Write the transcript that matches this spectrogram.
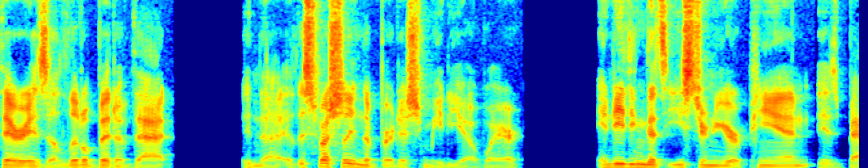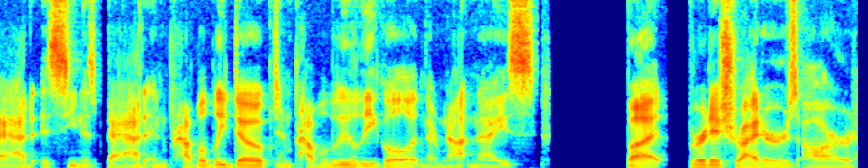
there is a little bit of that in the especially in the British media where anything that's Eastern European is bad, is seen as bad and probably doped and probably illegal and they're not nice. But British writers are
